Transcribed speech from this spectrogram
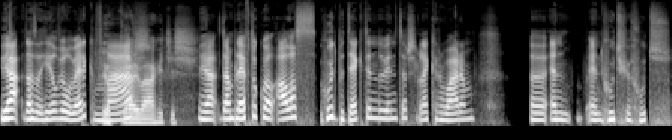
Ja, dat is heel veel werk, Veel maar... kruiwagentjes. Ja, dan blijft ook wel alles goed bedekt in de winter, lekker warm eh, en, en goed gevoed.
